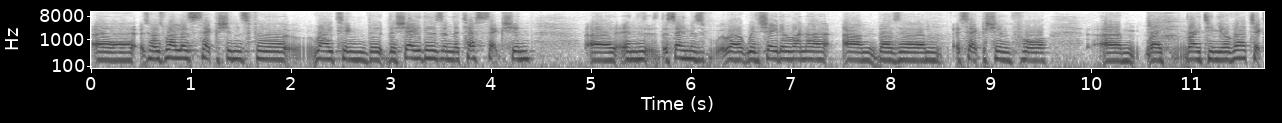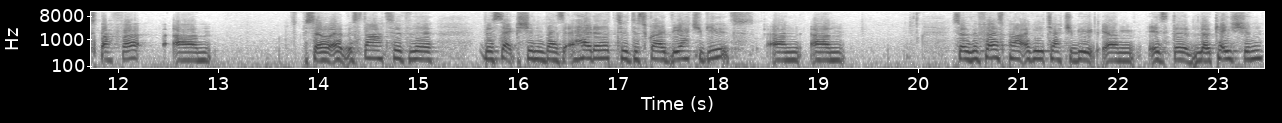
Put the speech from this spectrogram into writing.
uh, so as well as sections for writing the, the shaders and the test section, uh, the, the, same as uh, with Shader Runner, um, there's a, a, section for um, write, writing your vertex buffer. Um, so at the start of the, the section, there's a header to describe the attributes. And um, so the first part of each attribute um, is the location.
